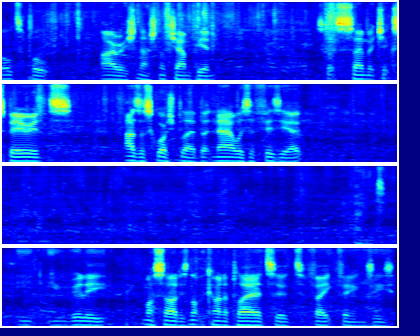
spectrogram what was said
multiple Irish national champion. He's got so much experience as a squash player, but now as a physio. And you really, Mosaad is not the kind of player to, to fake things. He's,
